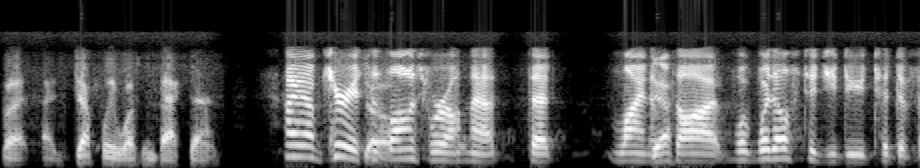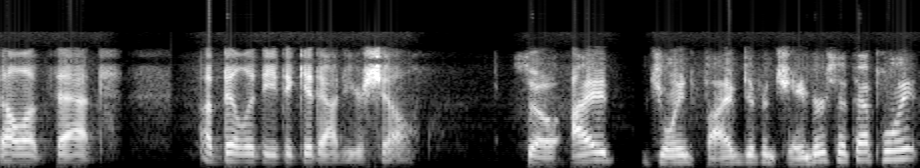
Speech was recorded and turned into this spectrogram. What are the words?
but I definitely wasn't back then. I, am curious. So, as long as we're on that that line of Yeah. thought, what what else did you do to develop that ability to get out of your shell? So I joined five different chambers at that point,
